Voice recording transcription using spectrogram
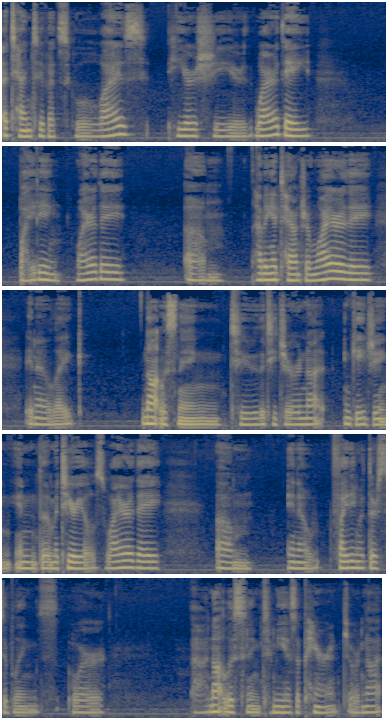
attentive at school? Why is he or she or why are they biting? Why are they um, having a tantrum? Why are they, you know, like not listening to the teacher or not engaging in the materials? Why are they, um, you know, fighting with their siblings or uh, not listening to me as a parent or not,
